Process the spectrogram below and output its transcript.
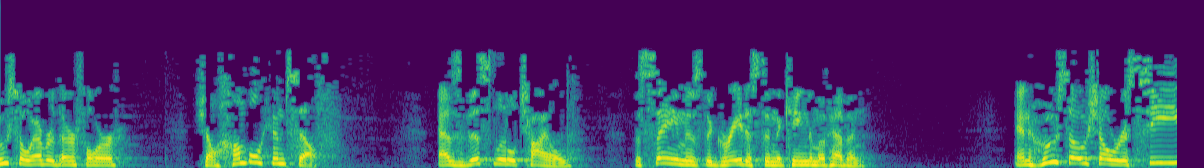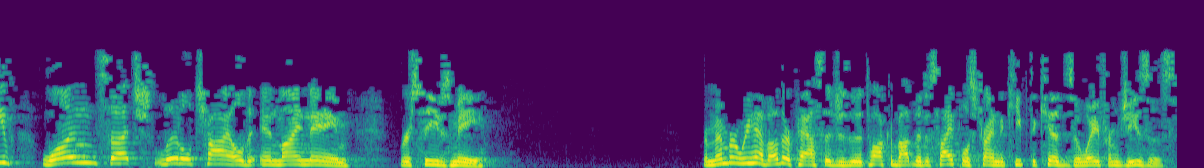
Whosoever therefore shall humble himself as this little child, the same is the greatest in the kingdom of heaven. And whoso shall receive one such little child in my name receives me. Remember, we have other passages that talk about the disciples trying to keep the kids away from Jesus.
